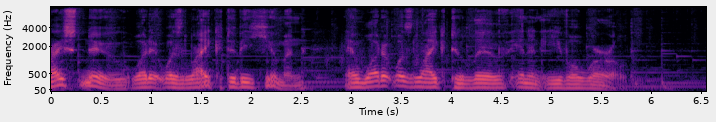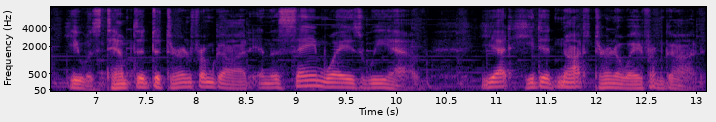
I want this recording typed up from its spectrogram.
Christ knew what it was like to be human and what it was like to live in an evil world. He was tempted to turn from God in the same ways we have yet he did not turn away from God.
